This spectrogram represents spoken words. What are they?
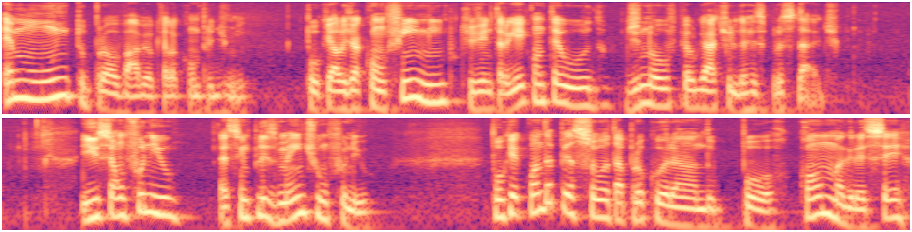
É muito provável que ela compre de mim, porque ela já confia em mim, porque eu já entreguei conteúdo, de novo pelo gatilho da reciprocidade. E isso é um funil, é simplesmente um funil. Porque quando a pessoa está procurando por como emagrecer,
